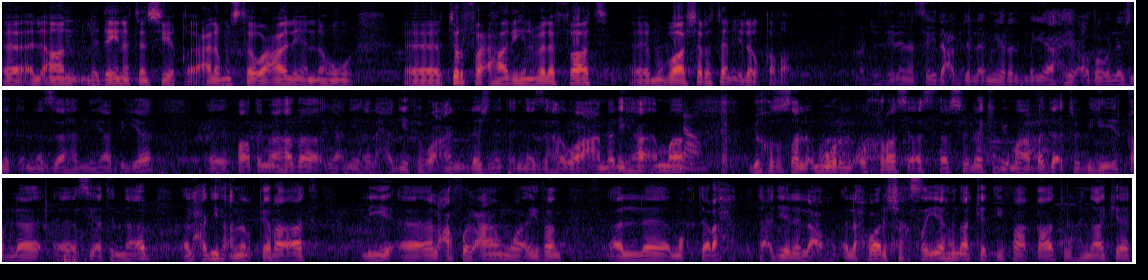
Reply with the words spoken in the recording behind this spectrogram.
آه، الآن لدينا تنسيق على مستوى عالي أنه آه، ترفع هذه الملفات آه، مباشرة إلى القضاء. شكرا جزيلا السيد عبد الأمير المياحي عضو لجنة النزاهة النيابية. آه، فاطمة هذا يعني الحديث هو عن لجنة النزاهة وعملها. أما نعم. بخصوص الأمور الأخرى سأسترسل لك بما بدأت به قبل سياده النائب. الحديث عن القراءات للعفو العام وأيضا المقترح تعديل الأحوال الشخصية. هناك اتفاقات وهناك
